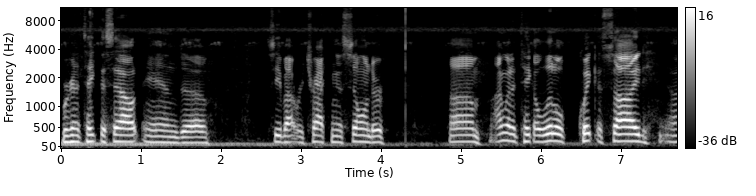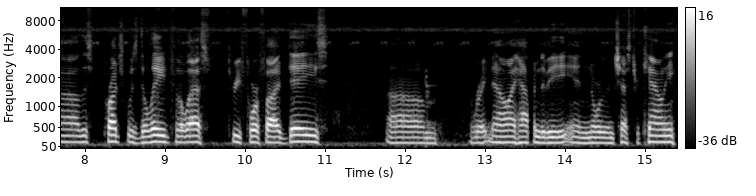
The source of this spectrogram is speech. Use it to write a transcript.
We're going to take this out and uh, see about retracting this cylinder. Um, I'm going to take a little quick aside. Uh, this project was delayed for the last three, four, five days. Um, right now I happen to be in northern Chester County.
